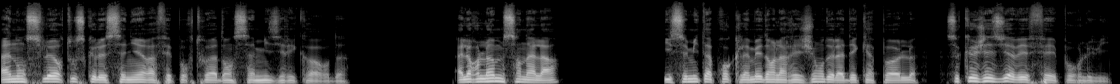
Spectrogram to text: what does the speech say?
annonce-leur tout ce que le Seigneur a fait pour toi dans sa miséricorde. Alors l'homme s'en alla, il se mit à proclamer dans la région de la Décapole ce que Jésus avait fait pour lui,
